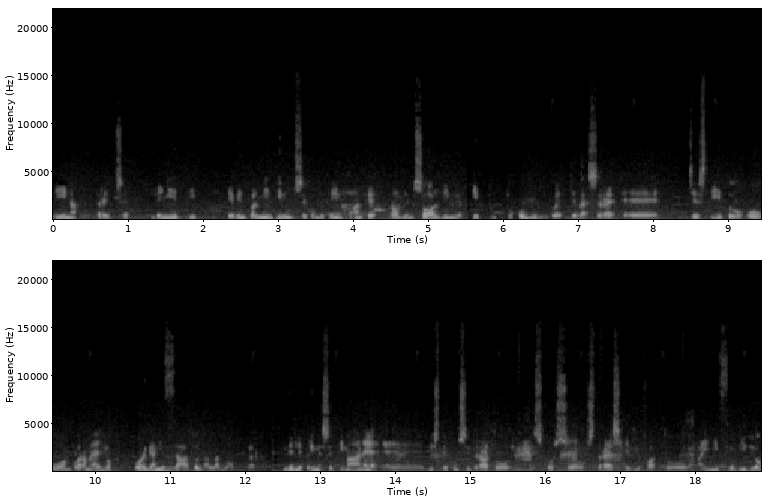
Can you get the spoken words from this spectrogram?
pallina, trecce, legnetti, eventualmente in un secondo tempo anche problem solving e tutto comunque deve essere eh, gestito o ancora meglio organizzato dalla Doppler. Nelle prime settimane, eh, visto e considerato il discorso stress che vi ho fatto a inizio video,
